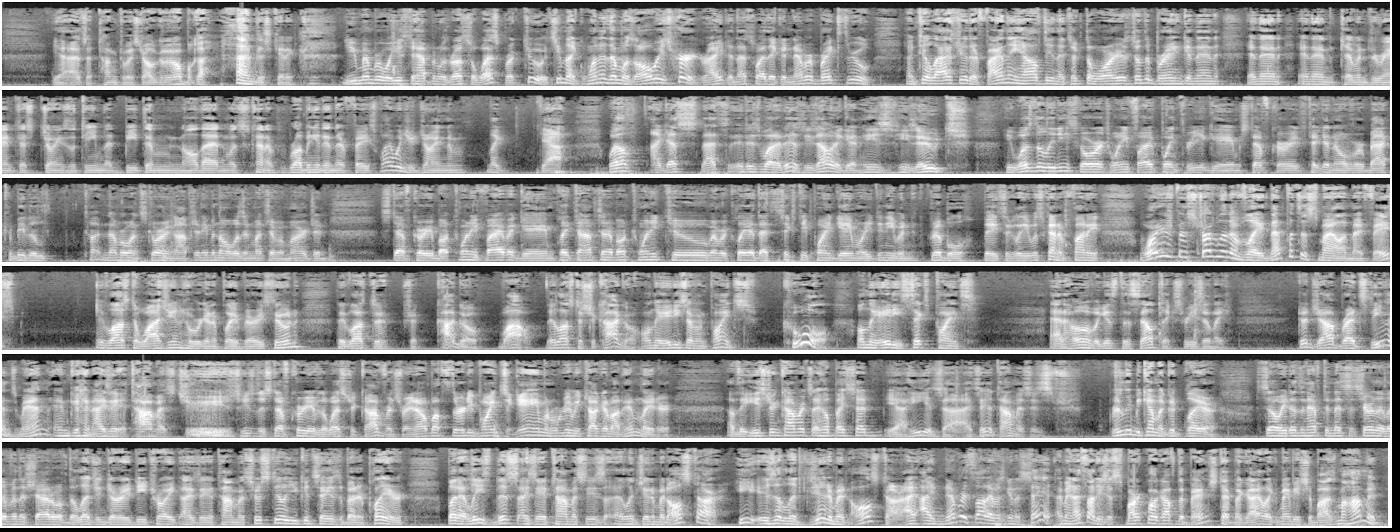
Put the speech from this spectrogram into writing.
Yeah, that's a tongue twister. Oh I'm just kidding. Do you remember what used to happen with Russell Westbrook, too? It seemed like one of them was always hurt, right? And that's why they could never break through until last year. They're finally healthy and they took the Warriors to the brink. And then, and then, and then Kevin Durant just joins the team that beat them and all that and was kind of rubbing it in their face. Why would you join them? Like, yeah. Well, I guess that's, it is what it is. He's out again. He's, he's out. He was the leading scorer, 25.3 a game. Steph Curry's taken over back to be the t- number one scoring option, even though it wasn't much of a margin. Steph Curry about 25 a game. Klay Thompson about 22. Remember, Klay had that 60 point game where he didn't even dribble, basically. It was kind of funny. Warriors been struggling of late, and that puts a smile on my face. They've lost to Washington, who we're going to play very soon. They've lost to Chicago. Wow. They lost to Chicago. Only 87 points. Cool. Only 86 points at home against the Celtics recently. Good job, Brad Stevens, man. And, and Isaiah Thomas. Jeez, he's the Steph Curry of the Western Conference right now. About 30 points a game, and we're going to be talking about him later. Of the Eastern Conference, I hope I said. Yeah, he is. Uh, Isaiah Thomas has really become a good player. So he doesn't have to necessarily live in the shadow of the legendary Detroit Isaiah Thomas, who still you could say is a better player. But at least this Isaiah Thomas is a legitimate all star. He is a legitimate all star. I, I, never thought I was going to say it. I mean, I thought he's a spark plug off the bench type of guy, like maybe Shabazz Muhammad.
